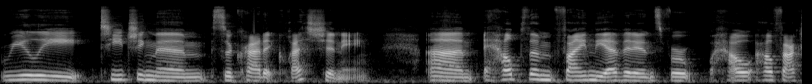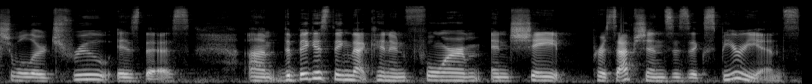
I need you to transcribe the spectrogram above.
really teaching them Socratic questioning. Um, help them find the evidence for how how factual or true is this. Um, the biggest thing that can inform and shape perceptions is experience.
